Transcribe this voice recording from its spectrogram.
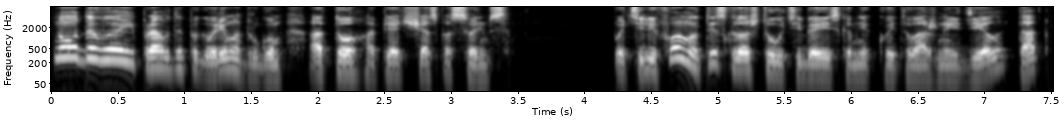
Ну, давай, правда, поговорим о другом, а то опять сейчас поссоримся. По телефону ты сказал, что у тебя есть ко мне какое-то важное дело, так?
